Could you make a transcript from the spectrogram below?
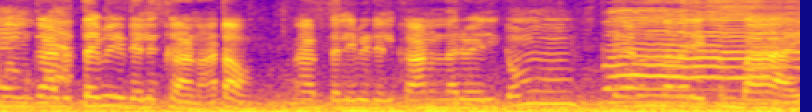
നമുക്ക് അടുത്ത വീഡിയോയിൽ കാണാം കേട്ടോ. അടുത്ത വീഡിയോയിൽ കാണുന്നവരായിരിക്കും. ബൈ.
